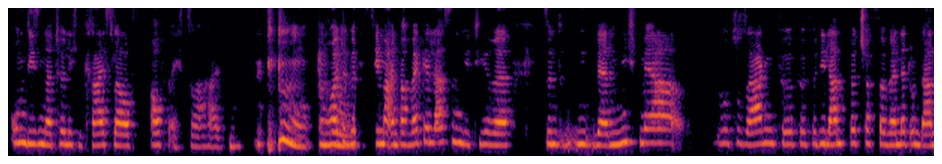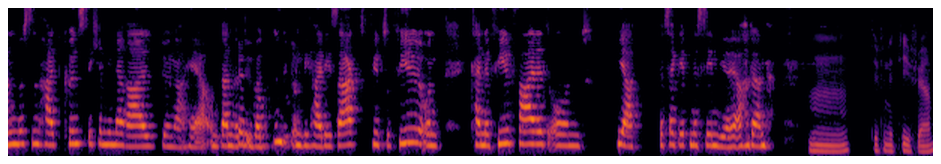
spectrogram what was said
um diesen natürlichen Kreislauf aufrechtzuerhalten. Und heute mhm. wird das Thema einfach weggelassen. Die Tiere sind, werden nicht mehr sozusagen für, für, für die Landwirtschaft verwendet und dann müssen halt künstliche Mineraldünger her und dann wird genau. überdüngt und wie Heidi sagt, viel zu viel und keine Vielfalt und ja, das Ergebnis sehen wir ja dann. Mhm, definitiv, ja.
